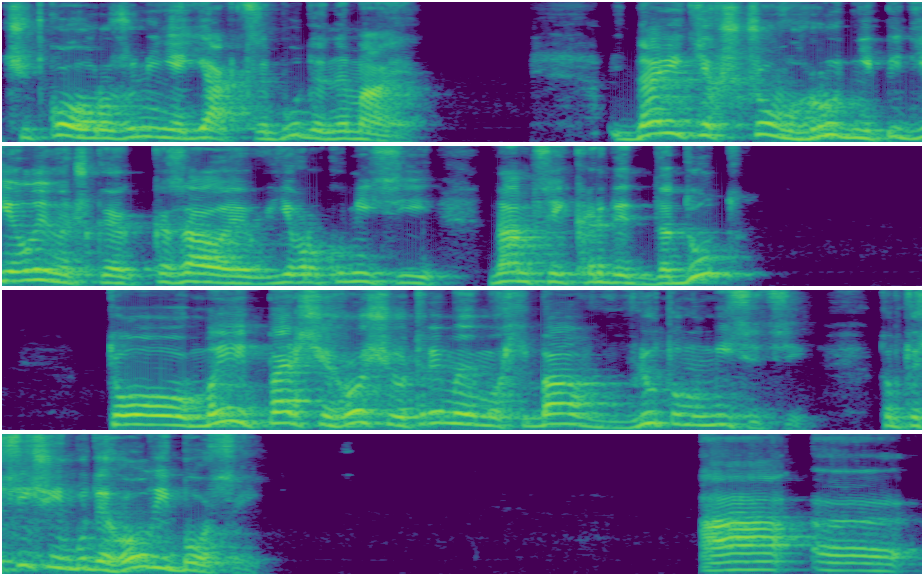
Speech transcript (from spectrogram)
чіткого розуміння, як це буде, немає. Навіть якщо в грудні під ялиночку, як казали в Єврокомісії, нам цей кредит дадуть, то ми перші гроші отримаємо хіба в лютому місяці. Тобто січень буде голий босий. А е,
